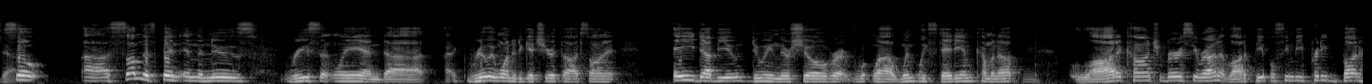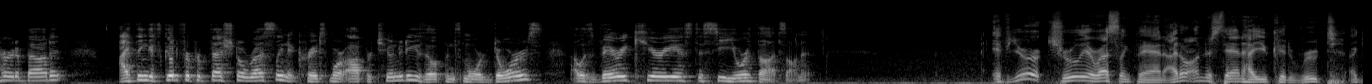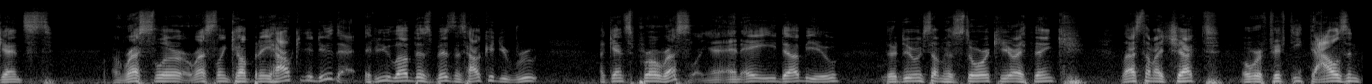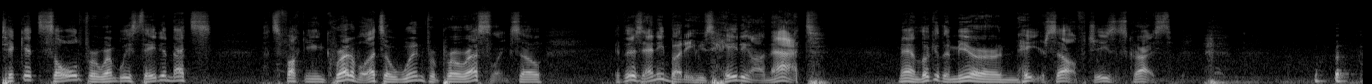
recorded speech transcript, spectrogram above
Yeah. So, uh, some that's been in the news recently, and uh, I really wanted to get your thoughts on it. AEW doing their show over at uh, Wembley Stadium coming up. A lot of controversy around it. A lot of people seem to be pretty butthurt about it. I think it's good for professional wrestling. It creates more opportunities, opens more doors. I was very curious to see your thoughts on it. if you're truly a wrestling fan, I don't understand how you could root against a wrestler, a wrestling company. How can you do that? If you love this business, how could you root against pro wrestling? And, and AEW, they're doing something historic here, I think. Last time I checked, over 50,000 tickets sold for Wembley Stadium. That's that's fucking incredible. That's a win for pro wrestling. So, if there's anybody who's hating on that, man, look at the mirror and hate yourself. Jesus Christ.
